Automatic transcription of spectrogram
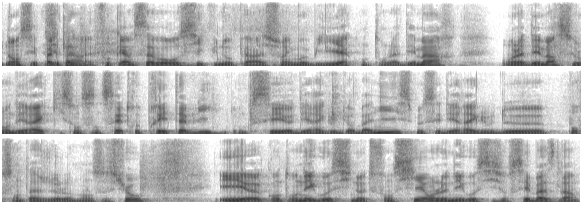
Non, c'est pas C'est le pas cas. le- Il faut quand même savoir aussi qu'une opération immobilière, quand on la démarre, on la démarre selon des règles qui sont censées être préétablies. Donc c'est euh, des règles d'urbanisme, c'est des règles de pourcentage de logements sociaux. Et euh, quand on négocie notre foncier, on le négocie sur ces bases-là.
